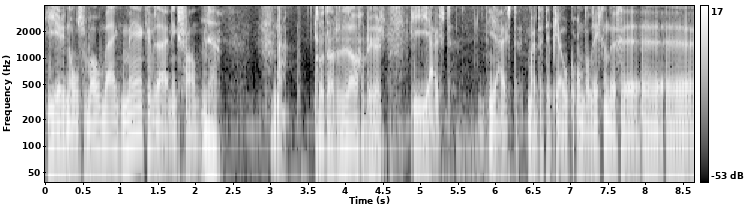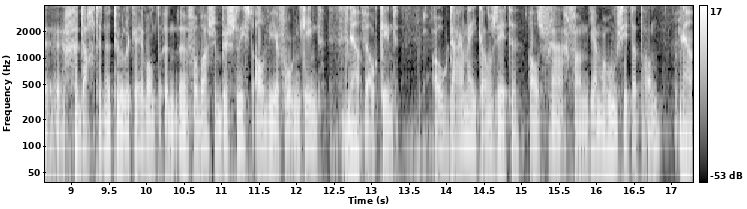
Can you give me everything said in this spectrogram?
Hier in onze woonwijk merken we daar niks van. Ja. Nou, Totdat het wel gebeurt. Juist. Juist. Maar dat heb je ook onderliggende uh, uh, gedachten natuurlijk. Hè? Want een, een volwassen beslist alweer voor een kind. Ja. Terwijl kind ook daarmee kan zitten als vraag van... ja, maar hoe zit dat dan? Ja.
